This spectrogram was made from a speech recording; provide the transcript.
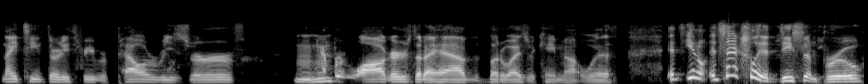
1933 Repeal Reserve Mhm. Amber lagers that I have that Budweiser came out with. It's you know it's actually a decent brew.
